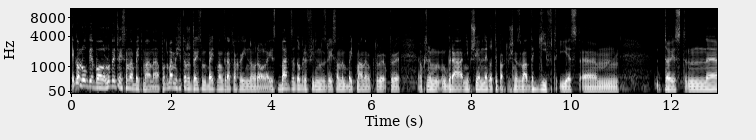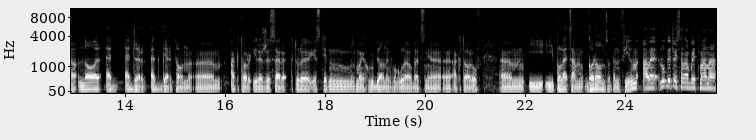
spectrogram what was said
ja go lubię, bo lubię Jasona Batemana. Podoba mi się to, że Jason Bateman gra trochę inną rolę. Jest bardzo dobry film z Jasonem Batemanem, który, który, w którym gra nieprzyjemnego typa, który się nazywa The Gift i jest... em, to jest Noel Ed- Edger, Edgerton, aktor i reżyser, który jest jednym z moich ulubionych w ogóle obecnie e, aktorów i, i polecam gorąco ten film, ale lubię Jasona Batemana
